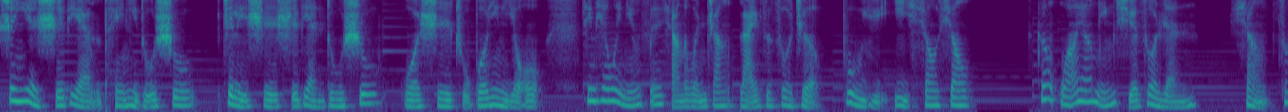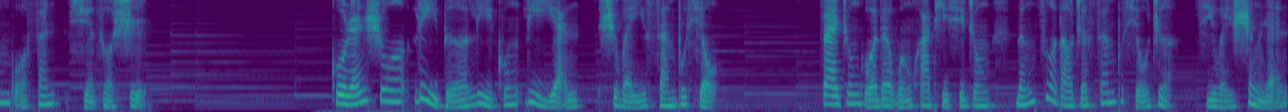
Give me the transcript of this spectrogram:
深夜十点陪你读书，这里是十点读书，我是主播应由。今天为您分享的文章来自作者不语亦潇潇，跟王阳明学做人，向曾国藩学做事。古人说，立德、立功、立言是为三不朽。在中国的文化体系中，能做到这三不朽者，即为圣人。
